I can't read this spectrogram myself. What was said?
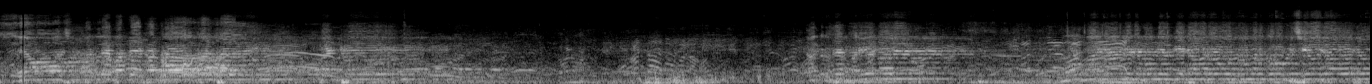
سیواج بلے بلے کنٹرول کنٹرول کنٹرول سے فریاد آ رہے ہیں اور بھائی جان کے جا رہے ہو کمر کرو پیچھے آ جاؤ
